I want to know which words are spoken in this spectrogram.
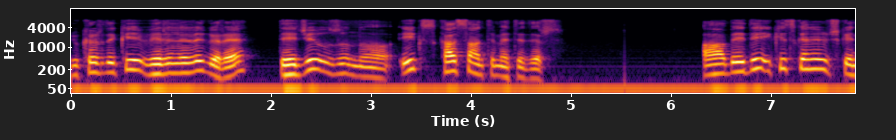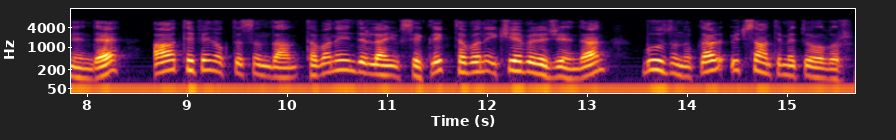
Yukarıdaki verilere göre DC uzunluğu x kaç santimetredir? ABD ikizkenar üçgeninde A tepe noktasından tabana indirilen yükseklik tabanı ikiye böleceğinden bu uzunluklar 3 santimetre olur.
